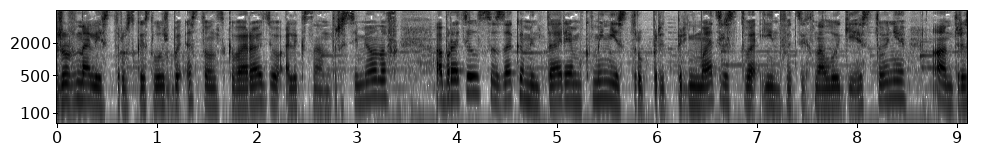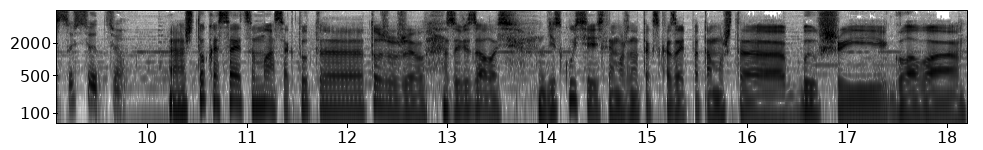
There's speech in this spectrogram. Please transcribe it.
Журналист русской службы эстонского радио Александр Семенов обратился за комментарием к министру предпринимательства и инфотехнологий Эстонии Андресу Сютцу. А что касается масок, тут э, тоже уже завязалась дискуссия, если можно так сказать, потому что бывший глава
